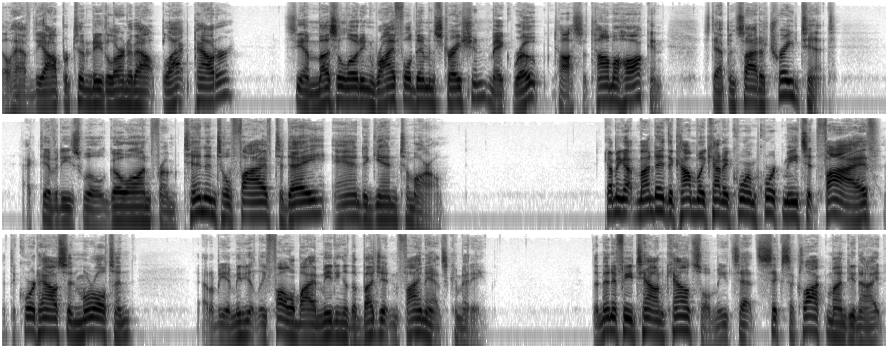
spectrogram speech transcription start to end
They'll have the opportunity to learn about black powder, see a muzzleloading rifle demonstration, make rope, toss a tomahawk, and step inside a trade tent. Activities will go on from 10 until 5 today and again tomorrow. Coming up Monday, the Conway County Quorum Court meets at 5 at the courthouse in Morrilton. That'll be immediately followed by a meeting of the Budget and Finance Committee. The Menifee Town Council meets at 6 o'clock Monday night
